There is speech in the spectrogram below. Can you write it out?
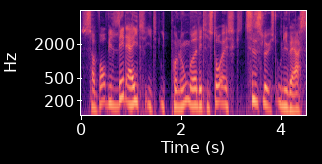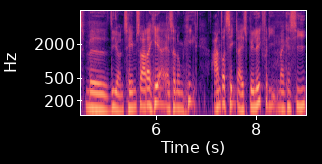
Så hvor vi lidt er i, et, i, et, på nogen måde lidt historisk tidsløst univers med The Untamed, så er der her altså nogle helt andre ting, der er i spil. Ikke? Fordi man kan sige,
